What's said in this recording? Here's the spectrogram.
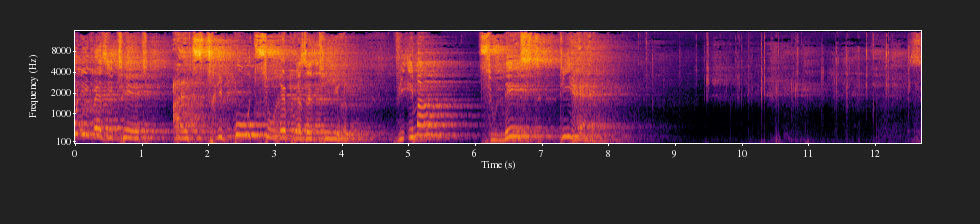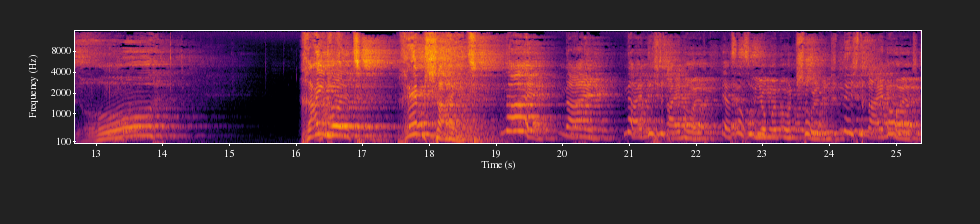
Universität als Tribut zu repräsentieren. Wie immer, zunächst die Herren. So. Reinhold Remscheid. Nein, nein, nein, nicht Reinhold. Er ist noch so jung und unschuldig. Nicht Reinhold.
